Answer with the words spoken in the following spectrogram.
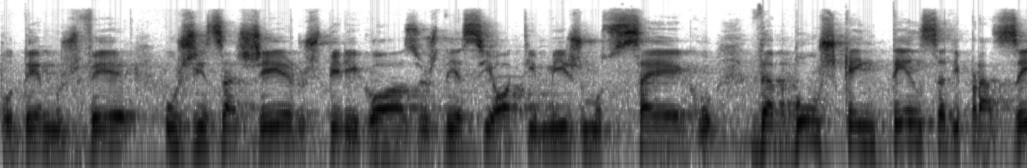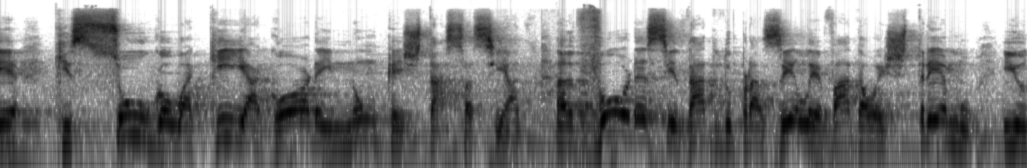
podemos ver os exageros perigosos desse otimismo cego, da busca intensa de prazer que suga o aqui e agora e nunca está saciado. A voracidade do prazer levada ao extremo e o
